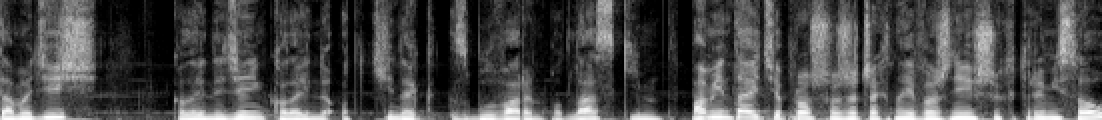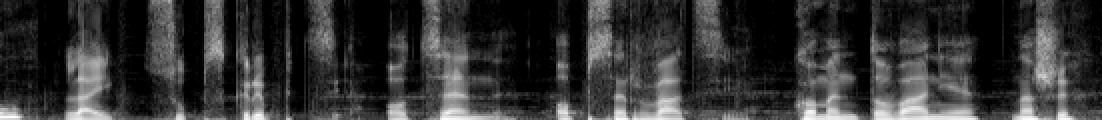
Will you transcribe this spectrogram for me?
Witamy dziś. Kolejny dzień, kolejny odcinek z Bulwarem Podlaskim. Pamiętajcie proszę o rzeczach najważniejszych, którymi są like, subskrypcje, oceny, obserwacje, komentowanie naszych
